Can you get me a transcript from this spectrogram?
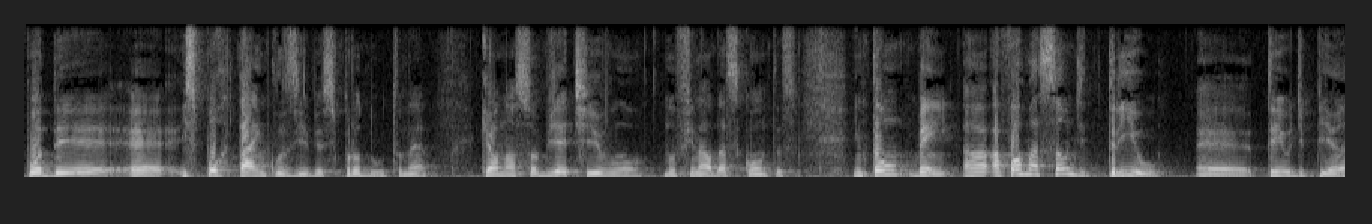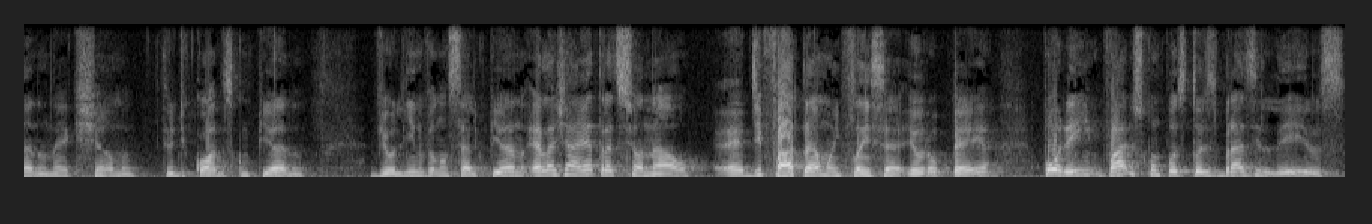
poder é, exportar, inclusive, esse produto, né? que é o nosso objetivo no final das contas. Então, bem, a, a formação de trio, é, trio de piano, né, que chama, trio de cordas com piano, violino, violoncelo e piano, ela já é tradicional, é, de fato é uma influência europeia, porém, vários compositores brasileiros,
